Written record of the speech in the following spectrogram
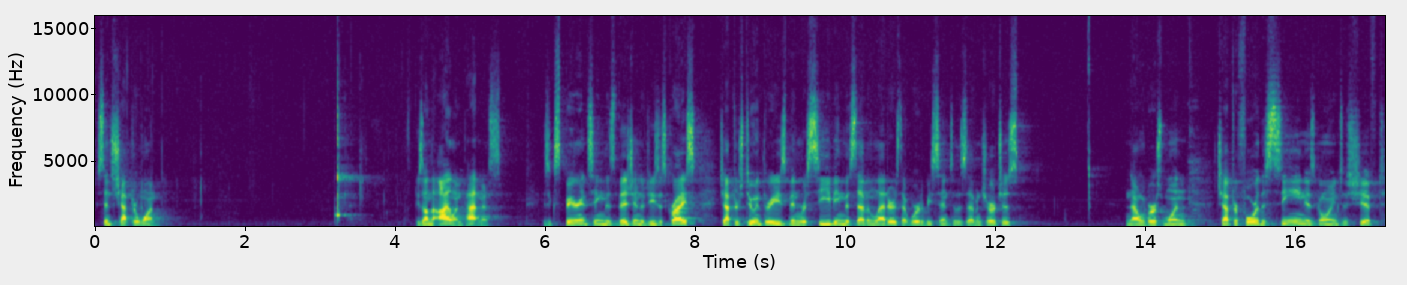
since chapter 1? He's on the island, Patmos. He's experiencing this vision of Jesus Christ. Chapters 2 and 3, he's been receiving the seven letters that were to be sent to the seven churches. Now, in verse 1, chapter 4, the scene is going to shift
